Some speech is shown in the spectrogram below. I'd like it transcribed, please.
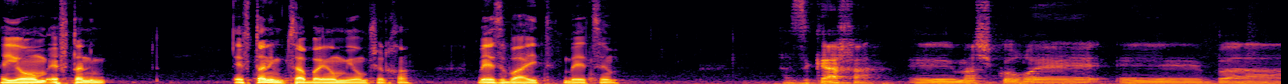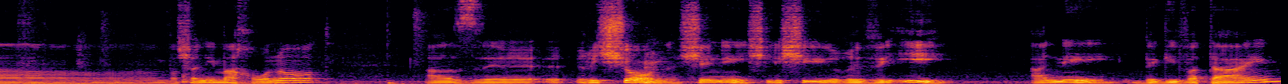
היום, איפה אתה, איפה אתה נמצא ביום-יום שלך? באיזה בית בעצם? אז ככה, אה, מה שקורה אה, בשנים האחרונות, אז אה, ראשון, שני, שלישי, רביעי, אני בגבעתיים,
